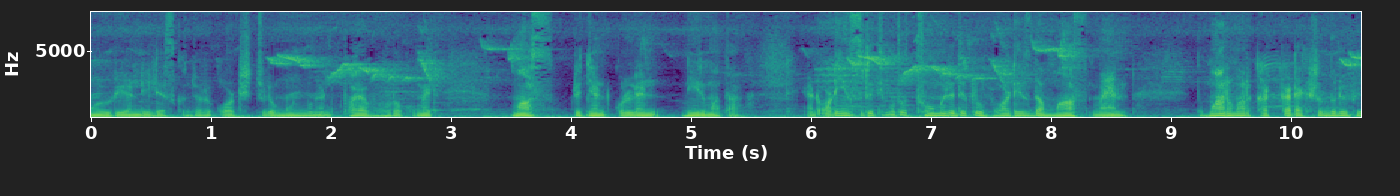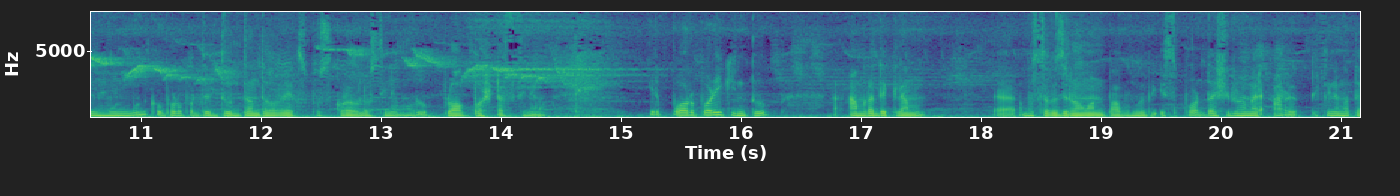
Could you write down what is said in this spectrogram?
ময়ূরী অ্যান্ড ইলিয়াস কাঞ্চনের কোয়ার্টিস ছিল মুনমুন অ্যান্ড ভয়াবহ রকমের মাস প্রেজেন্ট করলেন নির্মাতা। অ্যান্ড অডিয়েন্স রীতিমতো থ্রো মেরে দেখল what is the mass man তো মার মার কাট কাট অ্যাকশন ধরে ফিল্ম মুনমুনকে বড় পর্দায় দুর্দান্তভাবে এক্সপোজ করা হলো। সিনেমা হলো ব্লকবাস্টার সিনেমা এর পরপরই কিন্তু আমরা দেখলাম মুস্তাফিজুর রহমান, বাবু মুভি, স্পর্ধা শিরোনামের আরও একটি সিনেমাতে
